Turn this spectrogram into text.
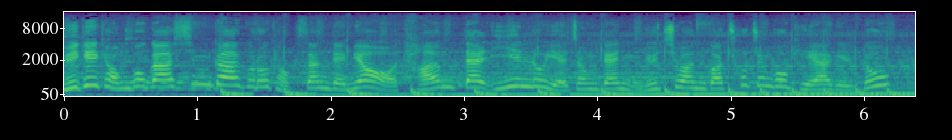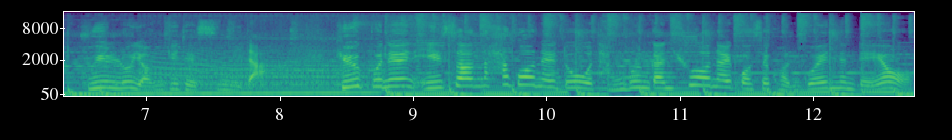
위기 경보가 심각으로 격상되며 다음 달 2일로 예정된 유치원과 초중고 개학일도 9일로 연기됐습니다. 교육부는 일선 학원에도 당분간 휴원할 것을 권고했는데요.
